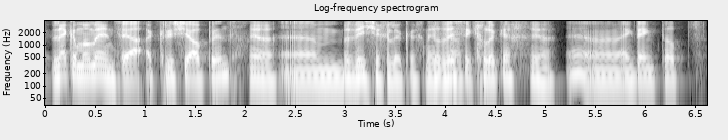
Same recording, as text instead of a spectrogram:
eh, lekker moment. ja, een cruciaal punt. Ja. Ehm, Dat wist je gelukkig. dat wist ik gelukkig. Ja. Eh, ik denk dat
